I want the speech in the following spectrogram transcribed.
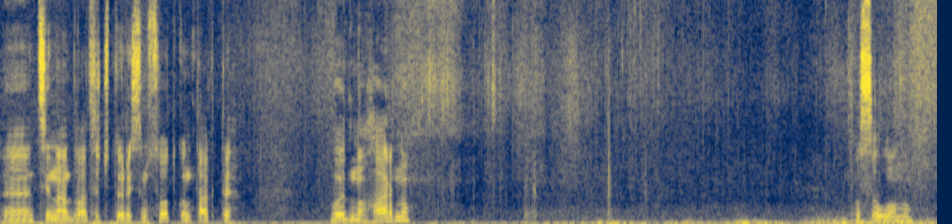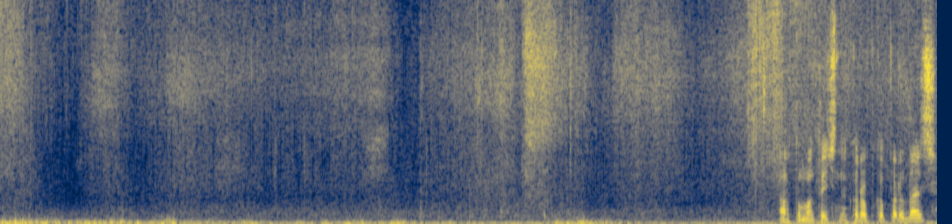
Е, ціна 24 700, контакти видно гарно. По салону. Автоматична коробка передач.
